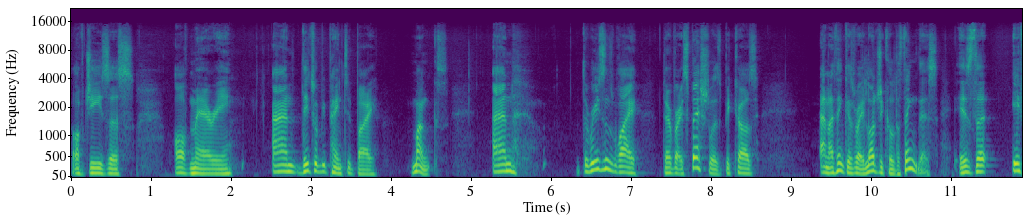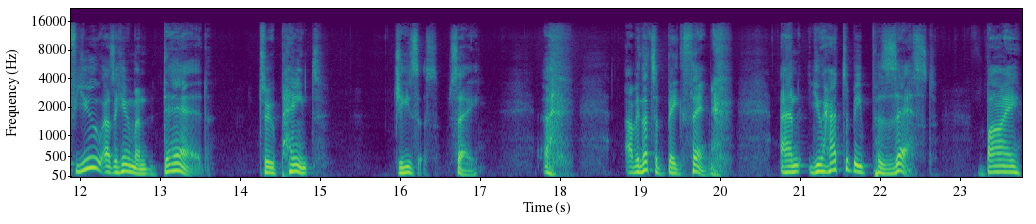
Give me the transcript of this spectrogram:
of Jesus, of Mary, and these will be painted by monks. And the reasons why they're very special is because, and I think it's very logical to think this, is that if you as a human dared to paint Jesus, say, uh, I mean, that's a big thing. And you had to be possessed by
